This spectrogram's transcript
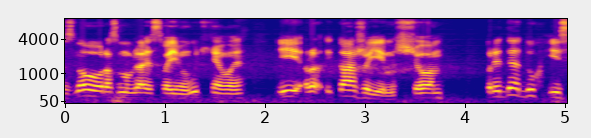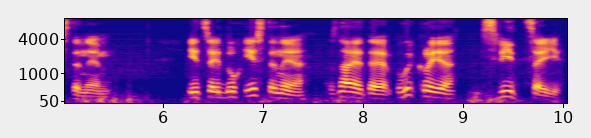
знову розмовляє своїми учнями і каже їм, що прийде Дух істини. І цей Дух істини, знаєте, викриє світ цей.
